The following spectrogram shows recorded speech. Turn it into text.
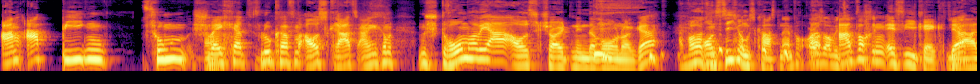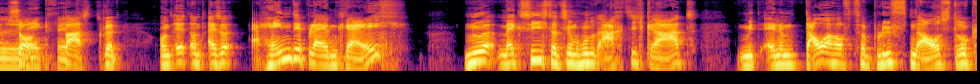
am Abbiegen zum Schwächert Flughafen aus Graz angekommen. Und Strom habe ich auch ausgeschalten in der Wohnung, gell? Aber und Sicherungskasten, einfach alles Einfach ein FI gekriegt, ja? Ja, so, passt, gut. Und, äh, und also Hände bleiben gleich, nur mein Gesicht hat sich um 180 Grad mit einem dauerhaft verblüfften Ausdruck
